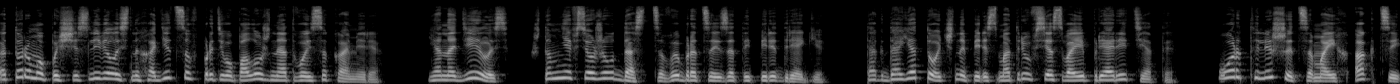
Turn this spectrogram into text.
которому посчастливилось находиться в противоположной от Войса камере. Я надеялась, что мне все же удастся выбраться из этой передряги. Тогда я точно пересмотрю все свои приоритеты. Уорд лишится моих акций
